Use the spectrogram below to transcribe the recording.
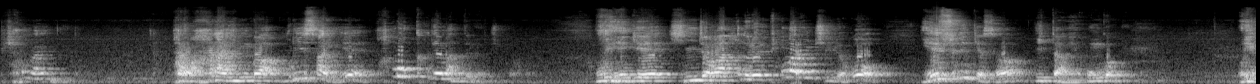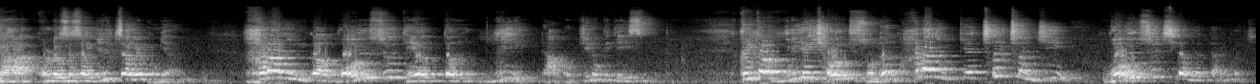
평화입니다. 바로 하나님과 우리 사이에 화목하게 만들어주고 우리에게 진정한 하늘의 평화를 주려고 예수님께서 이 땅에 온 겁니다. 우리가 골로새서 1장에 보면 하나님과 원수 되었던 우리라고 기록이 되어 있습니다. 그러니까 우리의 현 주소는 하나님께 철천지 원수 지간이었다는 거죠.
